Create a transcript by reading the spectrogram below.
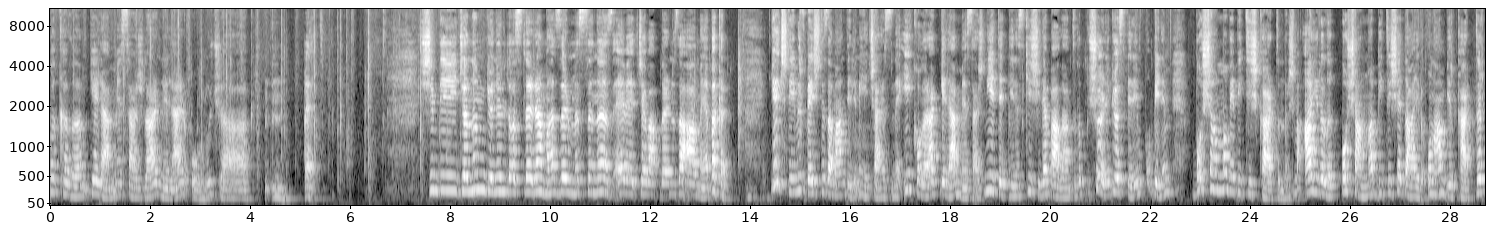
Bakalım gelen mesajlar neler olacak. evet. Şimdi canım gönül dostlarım hazır mısınız? Evet cevaplarınızı almaya. Bakın Geçtiğimiz beşli zaman dilimi içerisinde ilk olarak gelen mesaj niyet ettiğiniz kişiyle bağlantılı şöyle göstereyim. Bu benim boşanma ve bitiş kartımdır. Şimdi ayrılık, boşanma, bitişe dair olan bir karttır.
